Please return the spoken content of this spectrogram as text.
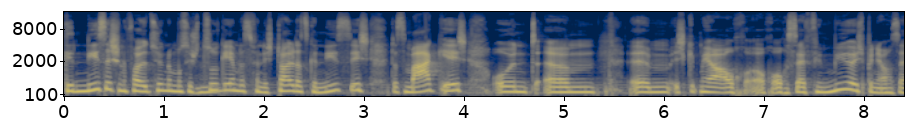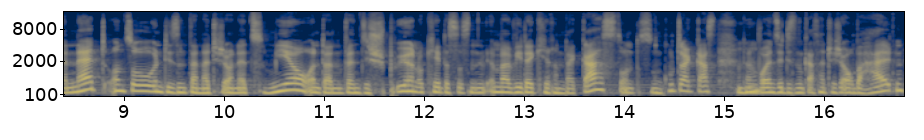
genieße ich in vollen Zügen, da muss ich zugeben, das finde ich toll, das genieße ich, das mag ich und ähm, ähm, ich gebe mir auch, auch, auch sehr viel Mühe, ich bin ja auch sehr nett und so und die sind dann natürlich auch nett zu mir und dann, wenn sie spüren, okay, das ist ein immer wiederkehrender Gast und das ist ein guter Gast, dann wollen sie diesen Gast natürlich auch behalten.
